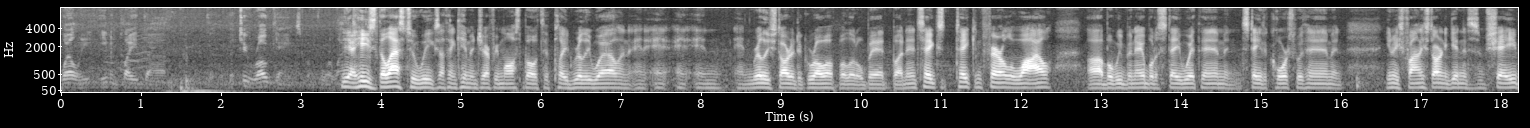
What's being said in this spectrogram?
well he even played uh, the, the two road games. Yeah, he's the last two weeks. I think him and Jeffrey Moss both have played really well and and, and, and, and really started to grow up a little bit. But it takes taken Fairell a while, uh, but we've been able to stay with him and stay the course with him, and you know he's finally starting to get into some shape.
